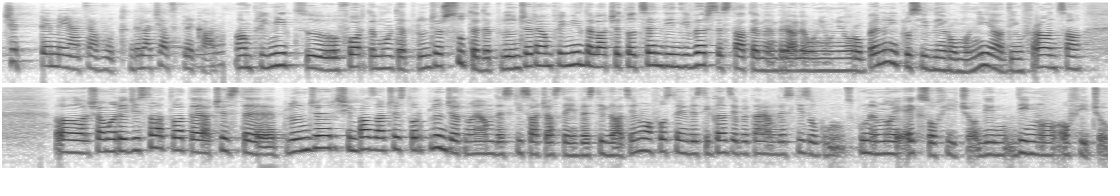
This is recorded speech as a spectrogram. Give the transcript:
ce teme ați avut? De la ce ați plecat? Am primit uh, foarte multe plângeri, sute de plângeri, am primit de la cetățeni din diverse state membre ale Uniunii Europene, inclusiv din România, din Franța, Uh, și am înregistrat toate aceste plângeri și în baza acestor plângeri noi am deschis această investigație. Nu a fost o investigație pe care am deschis-o, cum spunem noi, ex officio, din, din oficiu,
